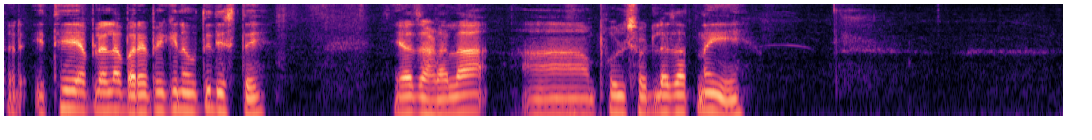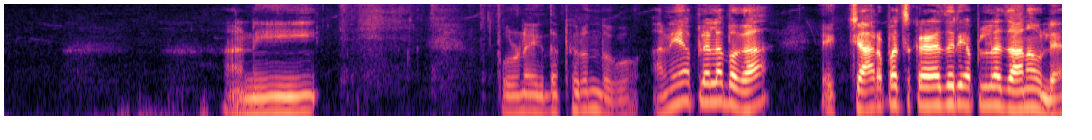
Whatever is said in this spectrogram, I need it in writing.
तर इथे आपल्याला बऱ्यापैकी नव्हती दिसते. या झाडाला फूल शोधलं जात नाही आहे आणि पूर्ण एकदा फिरून बघू. आणि आपल्याला बघा एक चार पाच कळ्या जरी आपल्याला जाणवल्या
